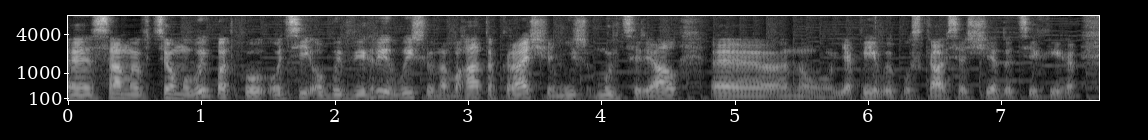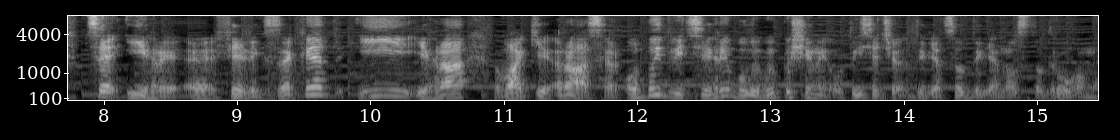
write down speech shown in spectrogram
е, саме в цьому випадку оці обидві гри вийшли набагато краще, ніж мультсеріал, е, ну, який випускався ще до цих ігор. Це ігри the Cat і ігра Wacky Racer. Обидві ці гри були випущені у 1992-му.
